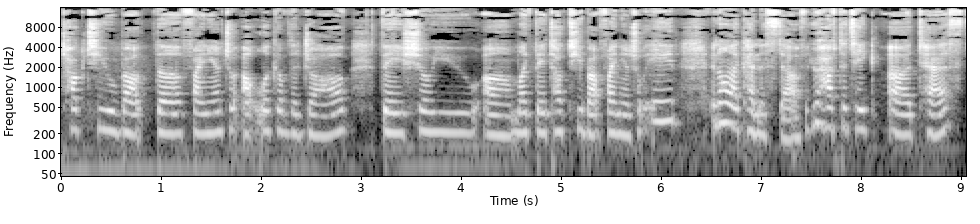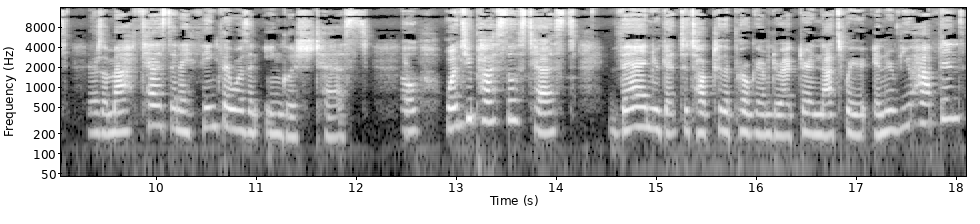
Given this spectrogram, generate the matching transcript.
talk to you about the financial outlook of the job, they show you, um, like they talk to you about financial aid and all that kind of stuff. You have to take a test. There's a math test and I think there was an English test. So once you pass those tests, then you get to talk to the program director and that's where your interview happens.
